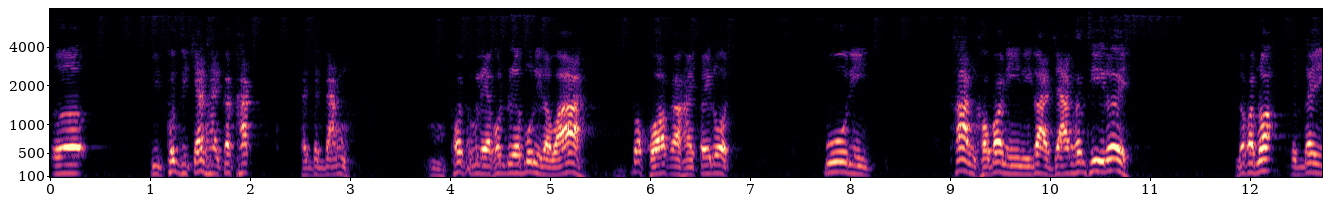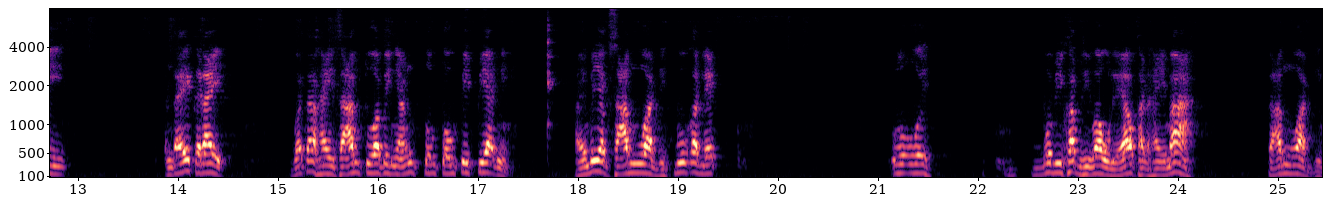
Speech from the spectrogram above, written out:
เออที่เพิ่นสิจัดให้กระคักขันจะดังพ่อต้องแลคนเดิมมูนี่ละวะพ่อขอก็ให้ไปโลดปูนี่ข้างเขาบ้านนี่นี่ลาดยางทั้งที่เลย แล้วกันเนาะจะได้อันใดก็ได้ว่าถ้าให้สามตัวเป็นอย่างตรงตรงๆเปี้ยๆนี่ให้ไม่อยากสามงวดดิปูกันเล็ก โอ้ยบ่มีคำสิเว้าแล้วขันให้มาสามงวดดิ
